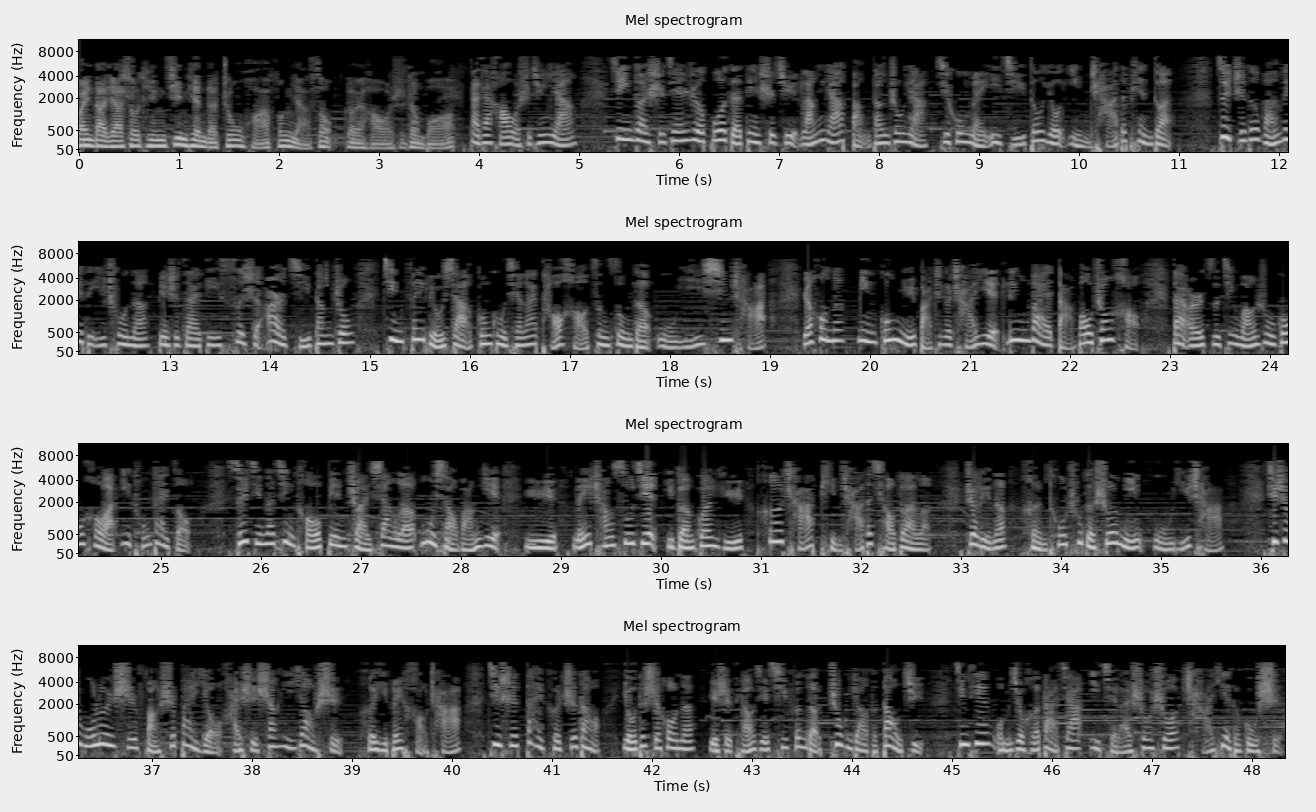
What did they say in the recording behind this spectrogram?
欢迎大家收听今天的《中华风雅颂》。各位好，我是郑博。大家好，我是君阳。近一段时间热播的电视剧《琅琊榜》当中呀，几乎每一集都有饮茶的片段。最值得玩味的一处呢，便是在第四十二集当中，静妃留下公公前来讨好赠送的武夷新茶，然后呢，命宫女把这个茶叶另外打包装好，待儿子靖王入宫后啊，一同带走。随即呢，镜头便转向了穆小王爷与梅长苏间一段关于喝茶品茶的桥段了。这里呢，很突出的说明武夷茶。其实无论是访师拜友，还是商议要事，喝一杯好茶，既是待客之道，有的时候呢，也是调节气氛的重要的道具。今天我们就和大家一起来说说茶叶的故事。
